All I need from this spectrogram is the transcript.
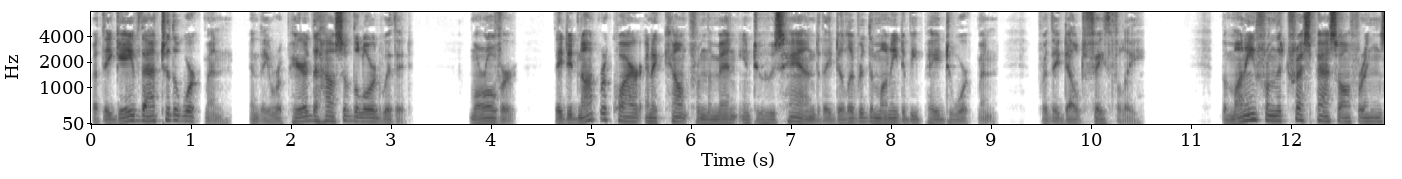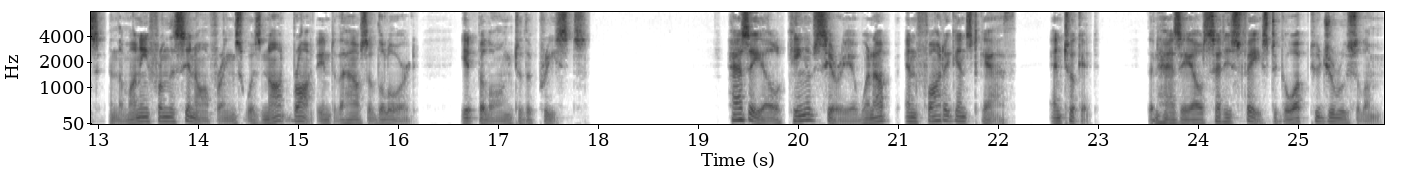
But they gave that to the workmen, and they repaired the house of the Lord with it. Moreover, they did not require an account from the men into whose hand they delivered the money to be paid to workmen, for they dealt faithfully. The money from the trespass offerings and the money from the sin offerings was not brought into the house of the Lord. It belonged to the priests. Hazael king of Syria went up and fought against Gath, and took it. Then Hazael set his face to go up to Jerusalem.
